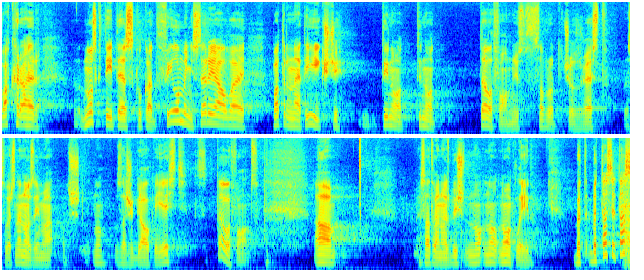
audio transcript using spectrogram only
vakarā ir noskatīties kaut kādu filmu, seriālu vai patronēt īkšķi, tinot, tinot telefonu. Jūs saprotat šo žestu. Tas vairs nenozīmē nu, zaļu galku, ka iesaistīt telefons. Um, Es atvainojos, bija no, no, noklīdu. Bet, bet tas ir tas,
